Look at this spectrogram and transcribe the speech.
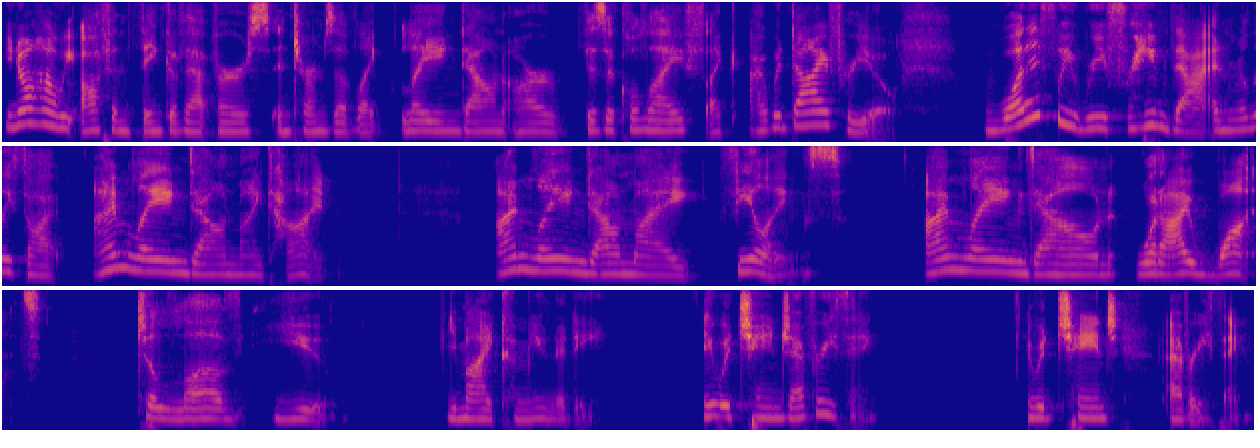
You know how we often think of that verse in terms of like laying down our physical life? Like, I would die for you. What if we reframed that and really thought, I'm laying down my time? I'm laying down my feelings. I'm laying down what I want to love you, my community. It would change everything. It would change everything.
